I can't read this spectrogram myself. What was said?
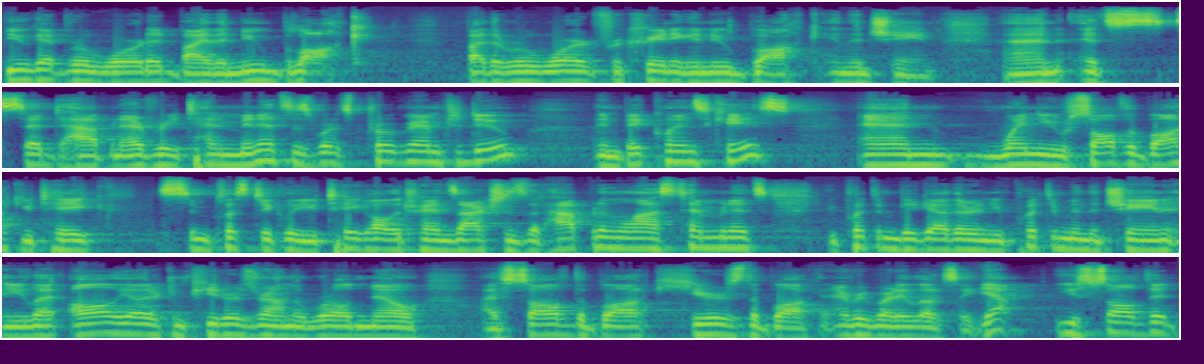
you get rewarded by the new block by the reward for creating a new block in the chain. And it's said to happen every 10 minutes, is what it's programmed to do in Bitcoin's case. And when you solve the block, you take simplistically, you take all the transactions that happened in the last 10 minutes, you put them together and you put them in the chain and you let all the other computers around the world know, I've solved the block, here's the block. And everybody looks like, yeah, you solved it.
